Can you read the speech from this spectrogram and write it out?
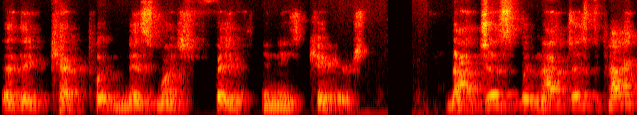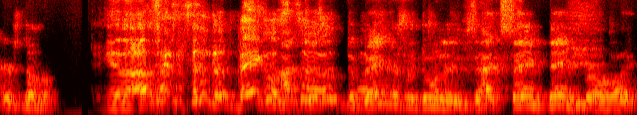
that they kept putting this much faith in these kickers. Not just, but not just the Packers though. you know, the Bengals too. just, the Bengals were doing the exact same thing, bro. Like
